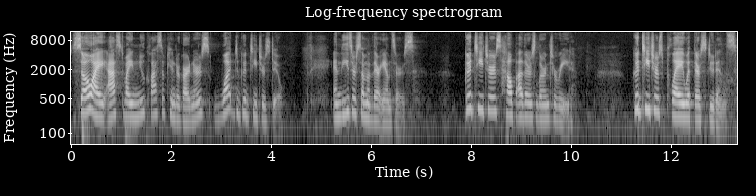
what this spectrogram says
So I asked my new class of kindergartners, what do good teachers do? And these are some of their answers. Good teachers help others learn to read. Good teachers play with their students.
